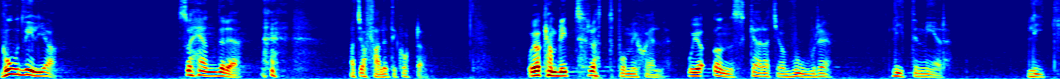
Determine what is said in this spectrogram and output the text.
god vilja, så händer det att jag faller till korta. Och jag kan bli trött på mig själv och jag önskar att jag vore lite mer lik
